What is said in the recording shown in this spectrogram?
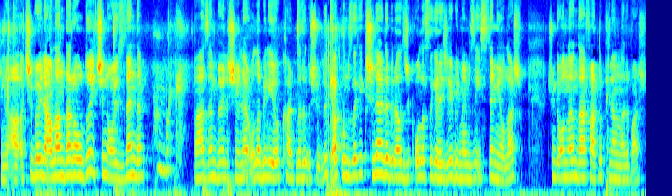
Şimdi açı böyle alan dar olduğu için o yüzden de bazen böyle şeyler olabiliyor. Kartları düşürdük. Aklımızdaki kişiler de birazcık olası geleceği bilmemizi istemiyorlar. Çünkü onların daha farklı planları var.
